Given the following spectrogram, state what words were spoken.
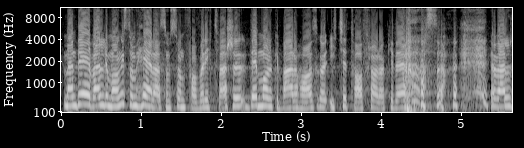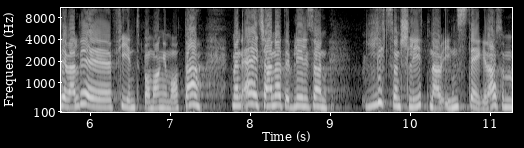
men det er veldig mange som har det som sånn favorittvers. så Det må dere bare ha. så kan ikke ta fra dere det. Altså, det er veldig, veldig fint på mange måter. Men jeg kjenner at jeg blir litt sånn, litt sånn sliten av innsteget, som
